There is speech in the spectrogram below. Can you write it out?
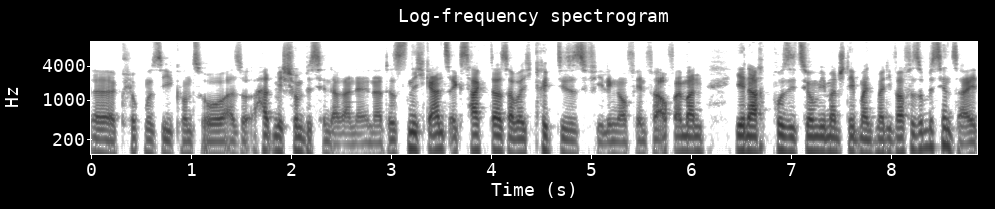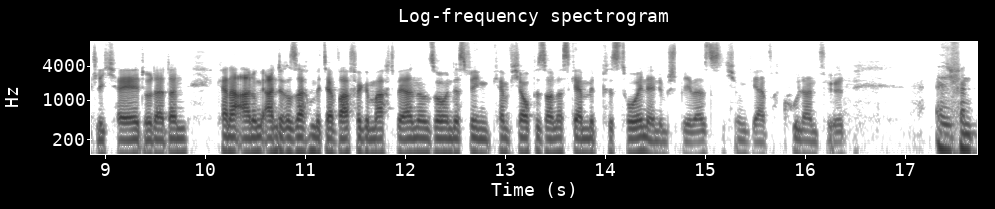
äh, Clubmusik und so. Also hat mich schon ein bisschen daran erinnert. Das ist nicht ganz exakt das, aber ich kriege dieses Feeling auf jeden Fall. Auch wenn man je nach Position, wie man steht, manchmal die Waffe so ein bisschen seitlich hält oder dann, keine Ahnung, andere Sachen mit der Waffe gemacht werden und so. Und deswegen kämpfe ich auch besonders gern mit Pistolen in dem Spiel, weil es sich irgendwie einfach cool anfühlt. Also ich finde,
